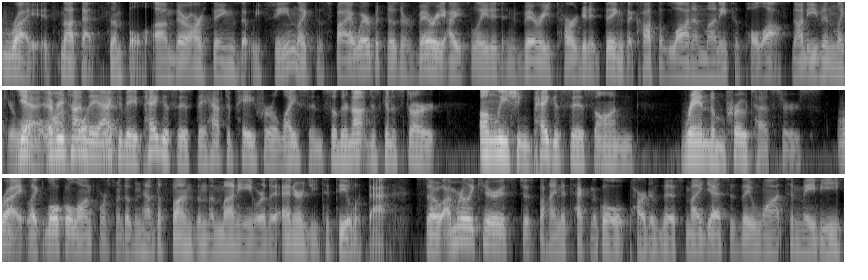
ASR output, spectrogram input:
Right. It's not that simple. Um, there are things that we've seen, like the spyware, but those are very isolated and very targeted things that cost a lot of money to pull off. Not even like your yeah. Every time they activate Pegasus, they have to pay for a license, so they're not just going to start unleashing Pegasus on random protesters. Right. Like local law enforcement doesn't have the funds and the money or the energy to deal with that. So I'm really curious just behind the technical part of this. My guess is they want to maybe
